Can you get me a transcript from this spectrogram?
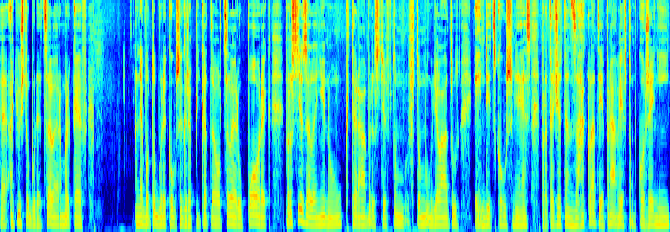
eh, ať už to bude celer, mrkev, nebo to bude kousek řepíkatého celeru, pórek, prostě zeleninu, která prostě v tom, v tom udělá tu indickou směs, protože ten základ je právě v tom koření,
